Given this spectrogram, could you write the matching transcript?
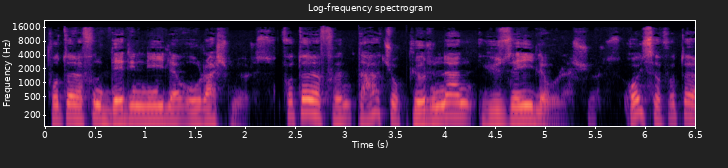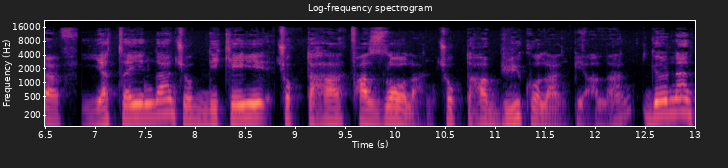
fotoğrafın derinliğiyle uğraşmıyoruz. Fotoğrafın daha çok görünen yüzeyiyle uğraşıyoruz. Oysa fotoğraf yatayından çok dikeyi çok daha fazla olan, çok daha büyük olan bir alan. Görünen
